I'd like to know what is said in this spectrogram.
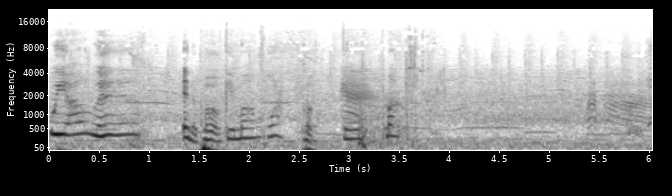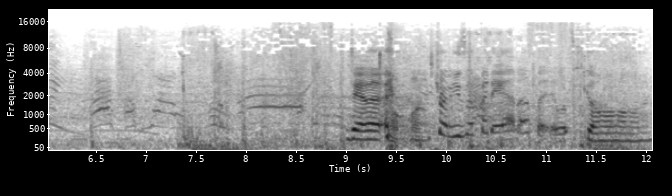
We all live in a Pokemon world. Pokemon. Damn it. Oh. I was trying to use a banana, but it was gone.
